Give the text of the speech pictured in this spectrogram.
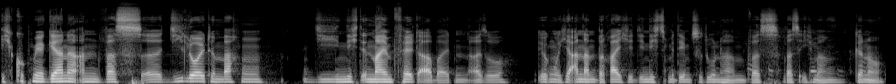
Ich gucke mir gerne an, was äh, die Leute machen, die nicht in meinem Feld arbeiten. Also irgendwelche anderen Bereiche, die nichts mit dem zu tun haben, was, was ich mache. Genau.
